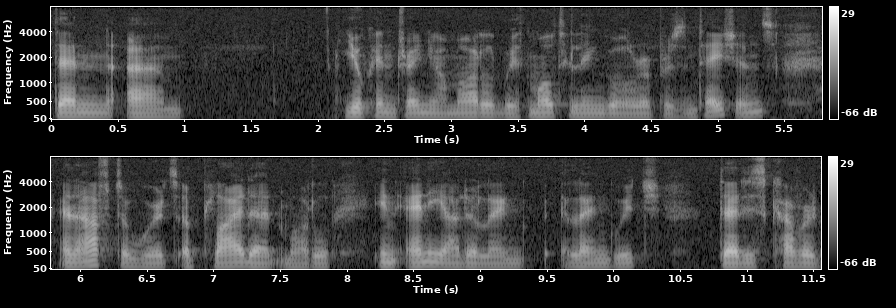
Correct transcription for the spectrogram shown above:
then um, you can train your model with multilingual representations and afterwards apply that model in any other lang language that is covered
